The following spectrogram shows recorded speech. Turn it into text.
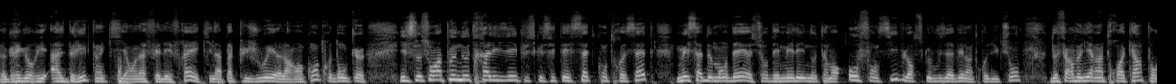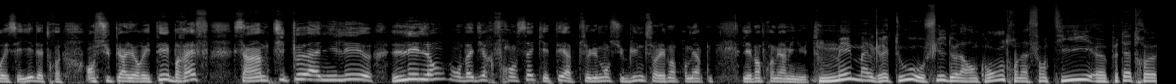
euh, Grégory Aldrit, hein, qui en a fait les frais et qui n'a pas pu jouer à la rencontre. Donc euh, ils se sont un peu neutralisés puisque c'était 7 contre 7, mais ça demandait euh, sur des mêlées notamment offensives, lorsque vous avez l'introduction, de faire venir un trois quarts pour essayer d'être en supériorité. Bref, ça a un petit peu annihilé euh, l'élan, on va dire, français qui était absolument sublime sur les 20 premières, les 20 premières minutes. Mais malgré tout, au fil de la rencontre, on a senti euh, peut-être, euh,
